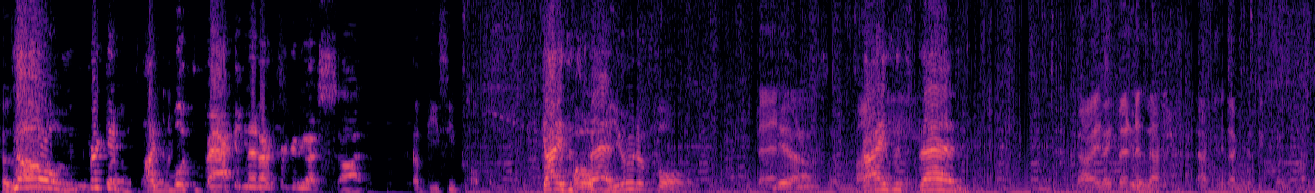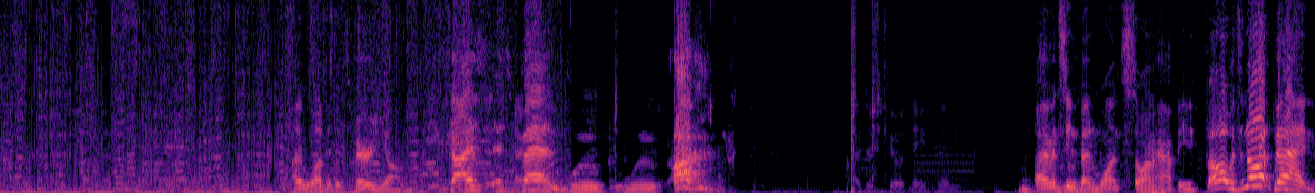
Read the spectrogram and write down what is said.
Cause No, freaking! I looked back and then I freaking got shot. a PC problem. Guys, it's Oh, Ben. beautiful. Ben, Yeah. use a phone. Guys, it's Ben. Guys, Thank Ben you. is actually actually that could be quite I love it. It's very young. Guys, it's Ben. Whoop whoop. Ah! I just killed Nathan. I haven't seen Ben once, so I'm happy. Oh, it's not Ben!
